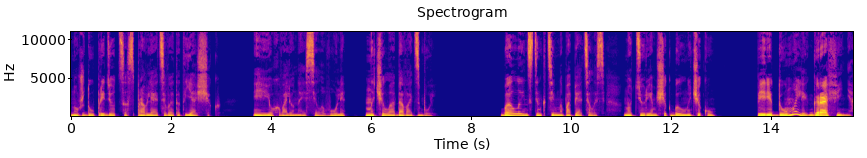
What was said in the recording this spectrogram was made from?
Нужду придется справлять в этот ящик. и ее хваленая сила воли начала давать сбой. Белла инстинктивно попятилась, но тюремщик был на чеку. «Передумали, графиня?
